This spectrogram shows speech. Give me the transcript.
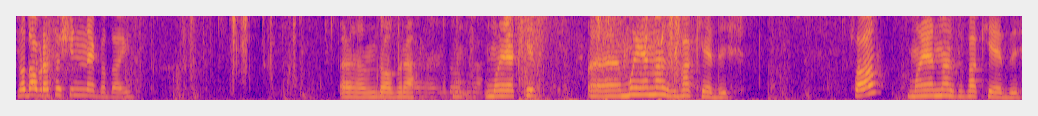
No dobra, coś innego daj. Em, dobra. M- Moja, e, moja nazwa kiedyś. Co? Moja nazwa kiedyś.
